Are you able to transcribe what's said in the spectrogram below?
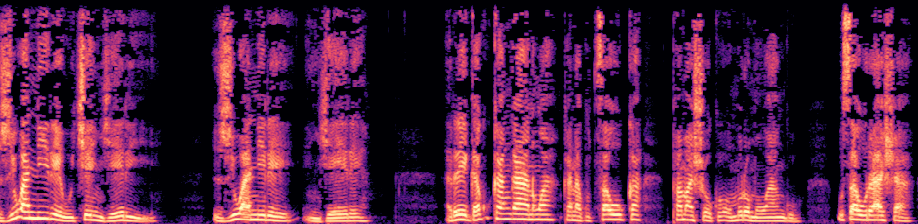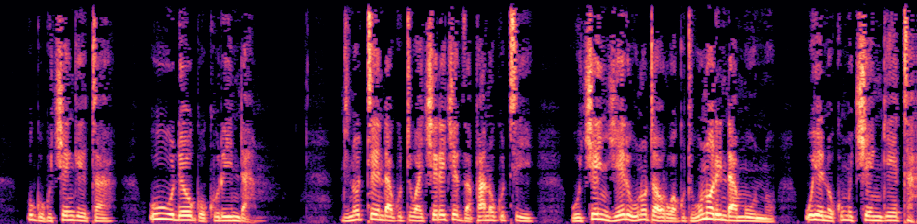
zviwanire uchenjeri zviwanire njere. Rega kukanganwa kana kutsauka pamashoko omuromo wangu. Usaurasha ugokuchengeta uude ugokurinda. Ndinotenda kuti wacherechedza pano kuti uchenjeri hunotaurwa kuti hunorinda munhu uye nokumuchengeta.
